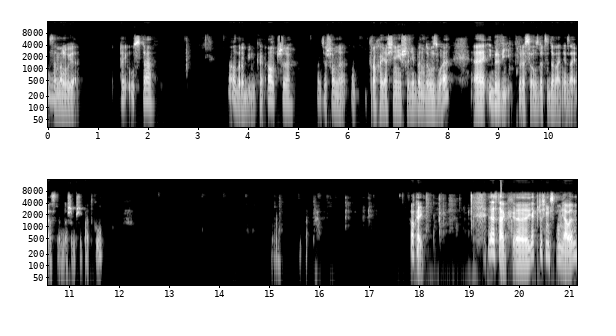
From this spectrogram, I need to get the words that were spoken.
Zamaluję tutaj usta, odrobinkę oczy chociaż one trochę jaśniejsze nie będą złe, e, i brwi, które są zdecydowanie za jasne w naszym przypadku. Ok. I teraz tak, e, jak wcześniej wspomniałem,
